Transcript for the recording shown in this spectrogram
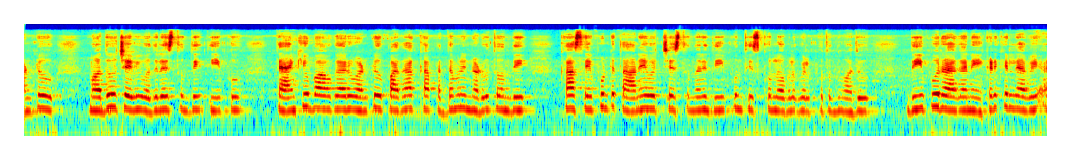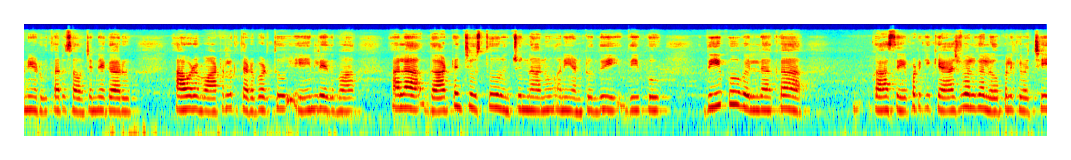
అంటూ మధు చెవి వదిలేస్తుంది దీపు. థ్యాంక్ యూ బావగారు అంటూ పద అక్క పెద్దమ్మని అడుగుతోంది. కాసేపు ఉంటే తానే వచ్చేస్తుందని దీపుని తీసుకుని లోపలికి వెళ్ళిపోతుంది మధు. దీపు రాగానే ఎక్కడికి వెళ్ళావి అని అడుగుతారు సౌజన్య గారు. ఆవిడ మాటలకు తడబడుతూ ఏం లేదు మా అలా గార్డెన్ చూస్తూ నుంచున్నాను అని అంటుంది దీపు. దీపు వెళ్ళాక కాసేపటికి క్యాజువల్గా లోపలికి వచ్చి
